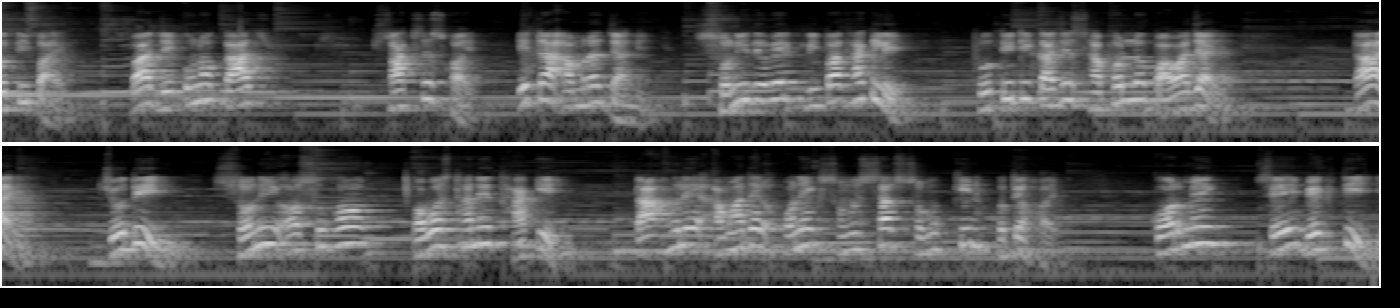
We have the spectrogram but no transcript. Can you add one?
গতি পায় বা যে কোনো কাজ সাকসেস হয়, এটা আমরা জানি। শনিদেবের কৃপা থাকলে প্রতিটি কাজে সাফল্য পাওয়া যায়। তাই যদি শনি অশুভ অবস্থানে থাকে, তাহলে আমাদের অনেক সমস্যার সম্মুখীন হতে হয়। কর্মে সেই ব্যক্তি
